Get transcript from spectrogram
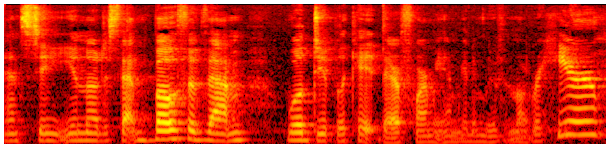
And see, you'll notice that both of them will duplicate there for me. I'm going to move them over here.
